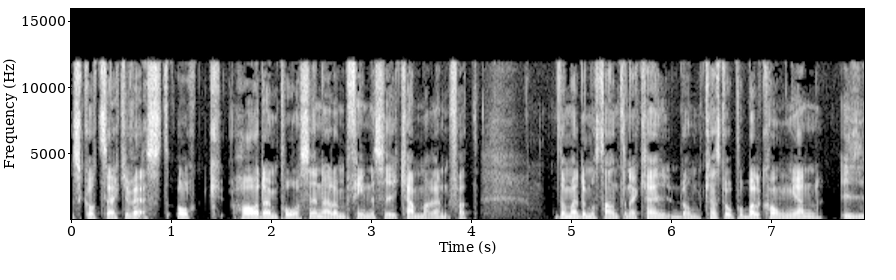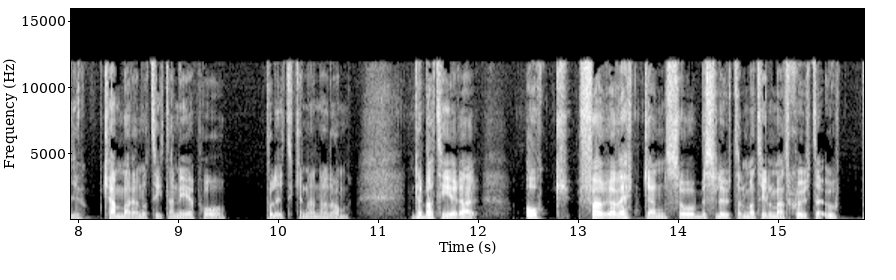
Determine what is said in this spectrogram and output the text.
skottsäker väst och ha den på sig när de befinner sig i kammaren för att de här demonstranterna kan, de kan stå på balkongen i kammaren och titta ner på politikerna när de debatterar. Och förra veckan så beslutade man till och med att skjuta upp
